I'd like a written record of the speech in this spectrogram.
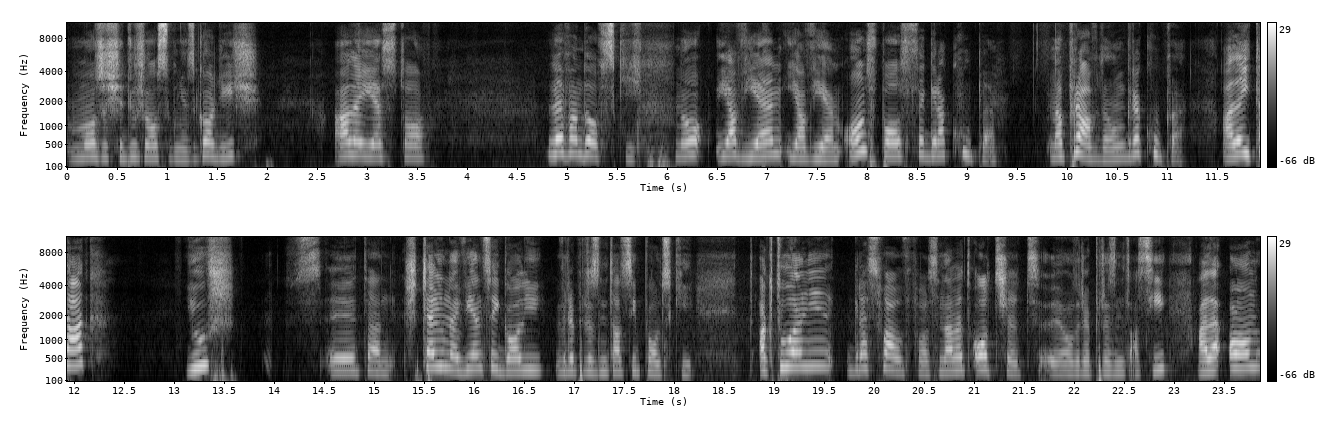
może się dużo osób nie zgodzić, ale jest to Lewandowski. No, ja wiem, ja wiem. On w Polsce gra kupę. Naprawdę, on gra kupę. Ale i tak już y, ten szczelił najwięcej goli w reprezentacji Polski. Aktualnie gra słabo w Polsce, nawet odszedł y, od reprezentacji, ale on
